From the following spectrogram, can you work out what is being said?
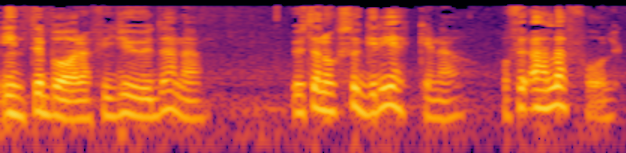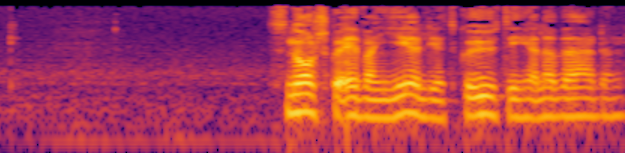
Inte bara för judarna, utan också grekerna och för alla folk. Snart ska evangeliet gå ut i hela världen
